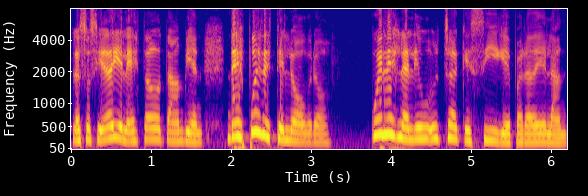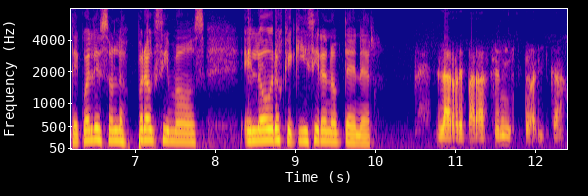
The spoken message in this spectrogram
la sociedad y el Estado también. Después de este logro, ¿cuál es la lucha que sigue para adelante? ¿Cuáles son los próximos eh, logros que quisieran obtener? La reparación histórica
